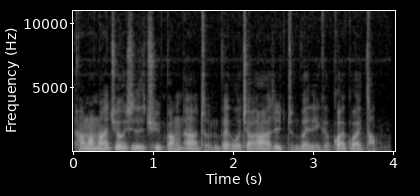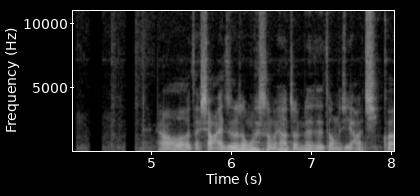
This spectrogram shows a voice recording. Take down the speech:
她妈妈就是去帮她准备，我叫她去准备的一个乖乖桶。然后在小孩子就说为什么要准备这东西，好奇怪。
